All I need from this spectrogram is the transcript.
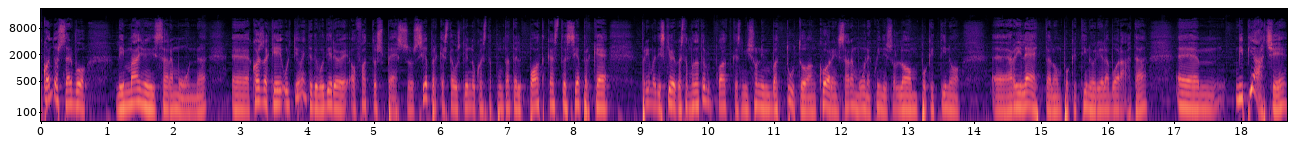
Quando osservo le immagini di Sarah Moon, eh, cosa che ultimamente devo dire ho fatto spesso, sia perché stavo scrivendo questa puntata del podcast, sia perché prima di scrivere questa puntata del podcast mi sono imbattuto ancora in Sarah Moon e quindi l'ho un pochettino eh, riletta, l'ho un pochettino rielaborata, eh, mi piace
